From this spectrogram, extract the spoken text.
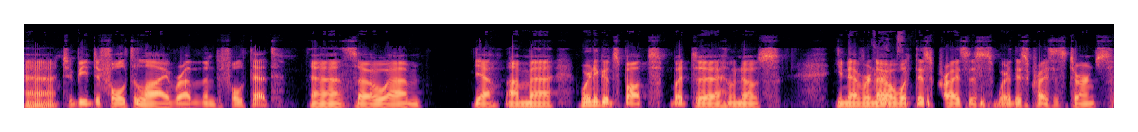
uh, to be default alive rather than default dead uh, so um, yeah i'm uh, we're in a good spot but uh, who knows you never know what this crisis where this crisis turns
